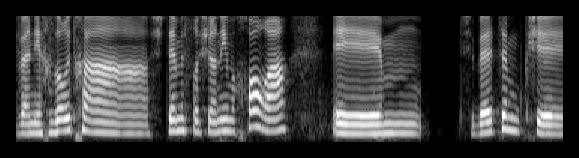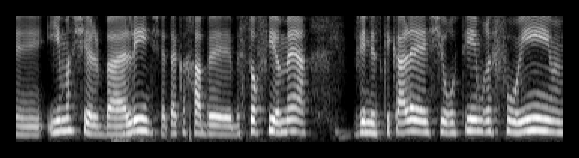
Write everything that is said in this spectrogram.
ואני אחזור איתך 12 שנים אחורה. אה, שבעצם כשאימא של בעלי שהייתה ככה בסוף ימיה והיא נזקקה לשירותים רפואיים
